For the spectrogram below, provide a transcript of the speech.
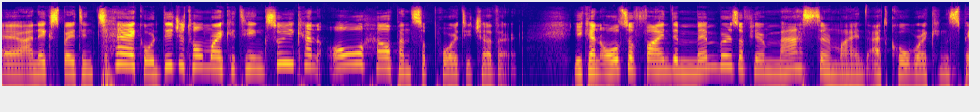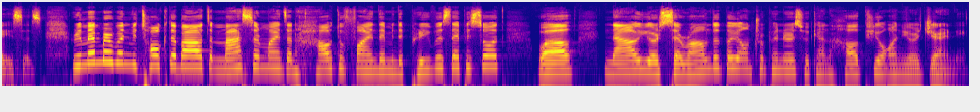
uh, an expert in tech or digital marketing, so you can all help and support each other. You can also find the members of your mastermind at co working spaces. Remember when we talked about masterminds and how to find them in the previous episode? Well, now you're surrounded by entrepreneurs who can help you on your journey.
